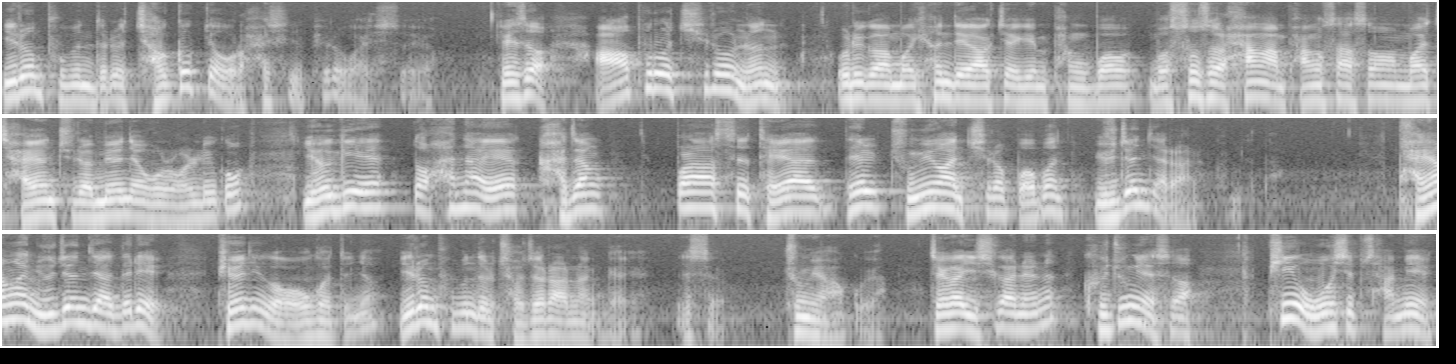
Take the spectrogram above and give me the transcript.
이런 부분들을 적극적으로 하실 필요가 있어요. 그래서 앞으로 치료는 우리가 뭐 현대학적인 방법, 뭐 수술, 항암, 방사선, 뭐 자연 치료 면역을 올리고 여기에 또 하나의 가장 플러스 돼야 될 중요한 치료법은 유전자라는 겁니다. 다양한 유전자들이 변이가 오거든요. 이런 부분들을 조절하는 게 있어요. 중요하고요. 제가 이 시간에는 그 중에서 P53이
